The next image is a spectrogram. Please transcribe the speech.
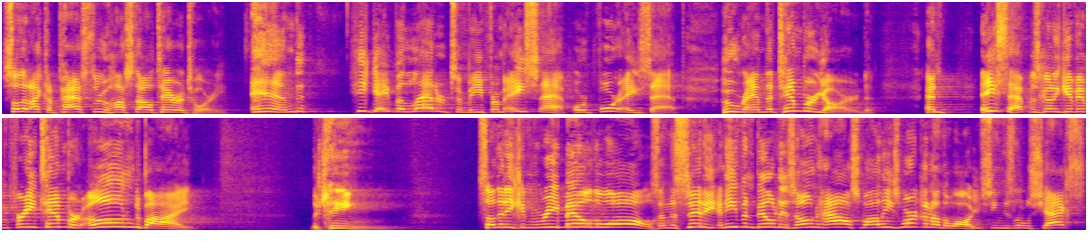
so that I could pass through hostile territory. And he gave a letter to me from Asaph or for Asaph, who ran the timber yard. And Asaph was going to give him free timber owned by the king so that he can rebuild the walls and the city and even build his own house while he's working on the wall. You've seen these little shacks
